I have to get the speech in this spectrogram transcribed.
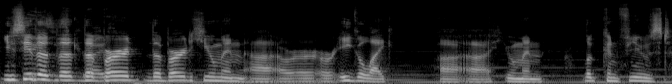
You see the the, the Christ. bird the bird human uh, or, or eagle like uh, uh, human look confused.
